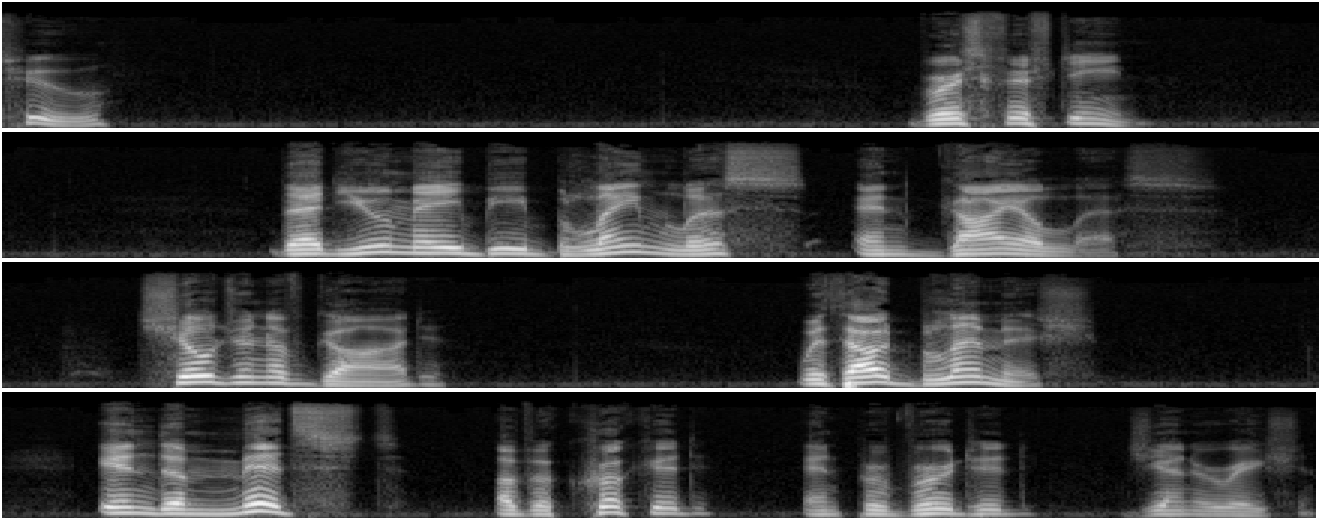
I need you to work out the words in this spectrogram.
2, verse 15 that you may be blameless and guileless, children of God, without blemish, in the midst of a crooked and perverted generation,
